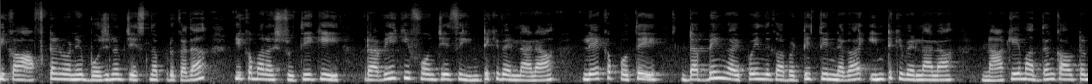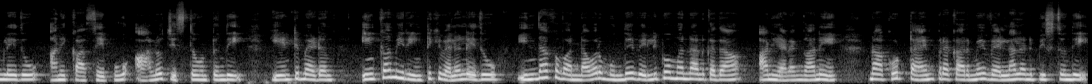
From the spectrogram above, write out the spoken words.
ఇక ఆఫ్టర్నూనే భోజనం చేసినప్పుడు కదా ఇక మన శృతికి రవికి ఫోన్ చేసి ఇంటికి వెళ్ళాలా? లేకపోతే డబ్బింగ్ అయిపోయింది కాబట్టి తిన్నగా ఇంటికి వెళ్ళాలా? నాకేం అర్థం కావటం లేదు అని కాసేపు ఆలోచిస్తూ ఉంటుంది. ఏంటి మేడం ఇంకా మీరు ఇంటికి వెళ్ళలేదు. ఇందాక వన్ అవర్ ముందే వెళ్ళిపోమన్నాను కదా అని అనగానే నాకు టైం ప్రకారమే వెళ్ళాలనిపిస్తుంది.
